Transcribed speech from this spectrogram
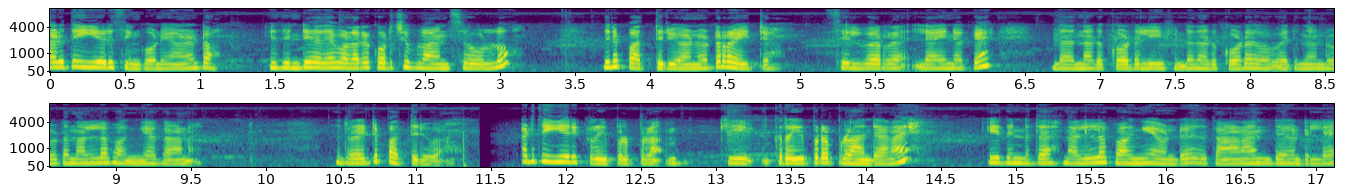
അടുത്ത ഈ ഒരു സിങ്കോണിയാണ് കേട്ടോ. ഇതിന്റെ അതേ വളരെ കുറച്ച് പ്ലാന്റ്സേ ഉള്ളൂ. ഇതിന് പത്ത് രൂപയാണ് കേട്ടോ റേറ്റ് സിൽവർ ലൈനൊക്കെ എന്താ നടുക്കോട് ലീഫിന്റെ നടുക്കോട് വരുന്നുണ്ട് കേട്ടോ. നല്ല ഭംഗിയാണ് കാണാൻ. ഇതിന്റെ റേറ്റ് പത്ത് രൂപ. അടുത്ത ഈ ഒരു ക്രീപ്പർ പ്ലാ ക്രീപ്പർ പ്ലാന്റ് ആണേ. ഇതിന്റെ നല്ല ഭംഗിയുണ്ട്. ഇത് കാണാൻ ഇത് കണ്ടില്ലേ?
